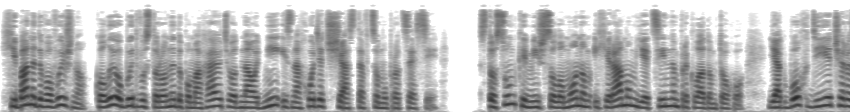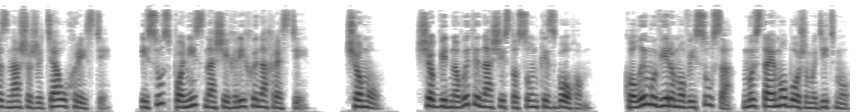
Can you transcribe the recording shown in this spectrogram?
Хіба не дивовижно, коли обидві сторони допомагають одна одній і знаходять щастя в цьому процесі? Стосунки між Соломоном і Хірамом є цінним прикладом того, як Бог діє через наше життя у Христі. Ісус поніс наші гріхи на хресті. Чому? Щоб відновити наші стосунки з Богом. Коли ми віримо в Ісуса, ми стаємо Божими дітьми,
